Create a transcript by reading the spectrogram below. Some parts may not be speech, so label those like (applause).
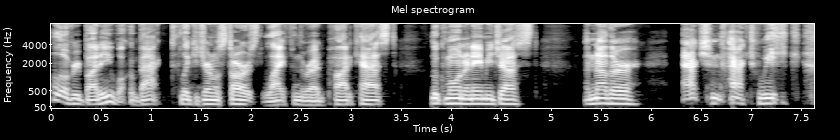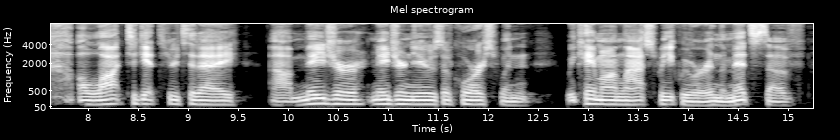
Hello, everybody. Welcome back to Lincoln Journal Stars Life in the Red podcast. Luke Mullin and Amie Just. Another action packed (laughs) week. A lot to get through today. Uh, major, major news, of course. When we came on last week, we were in the midst of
